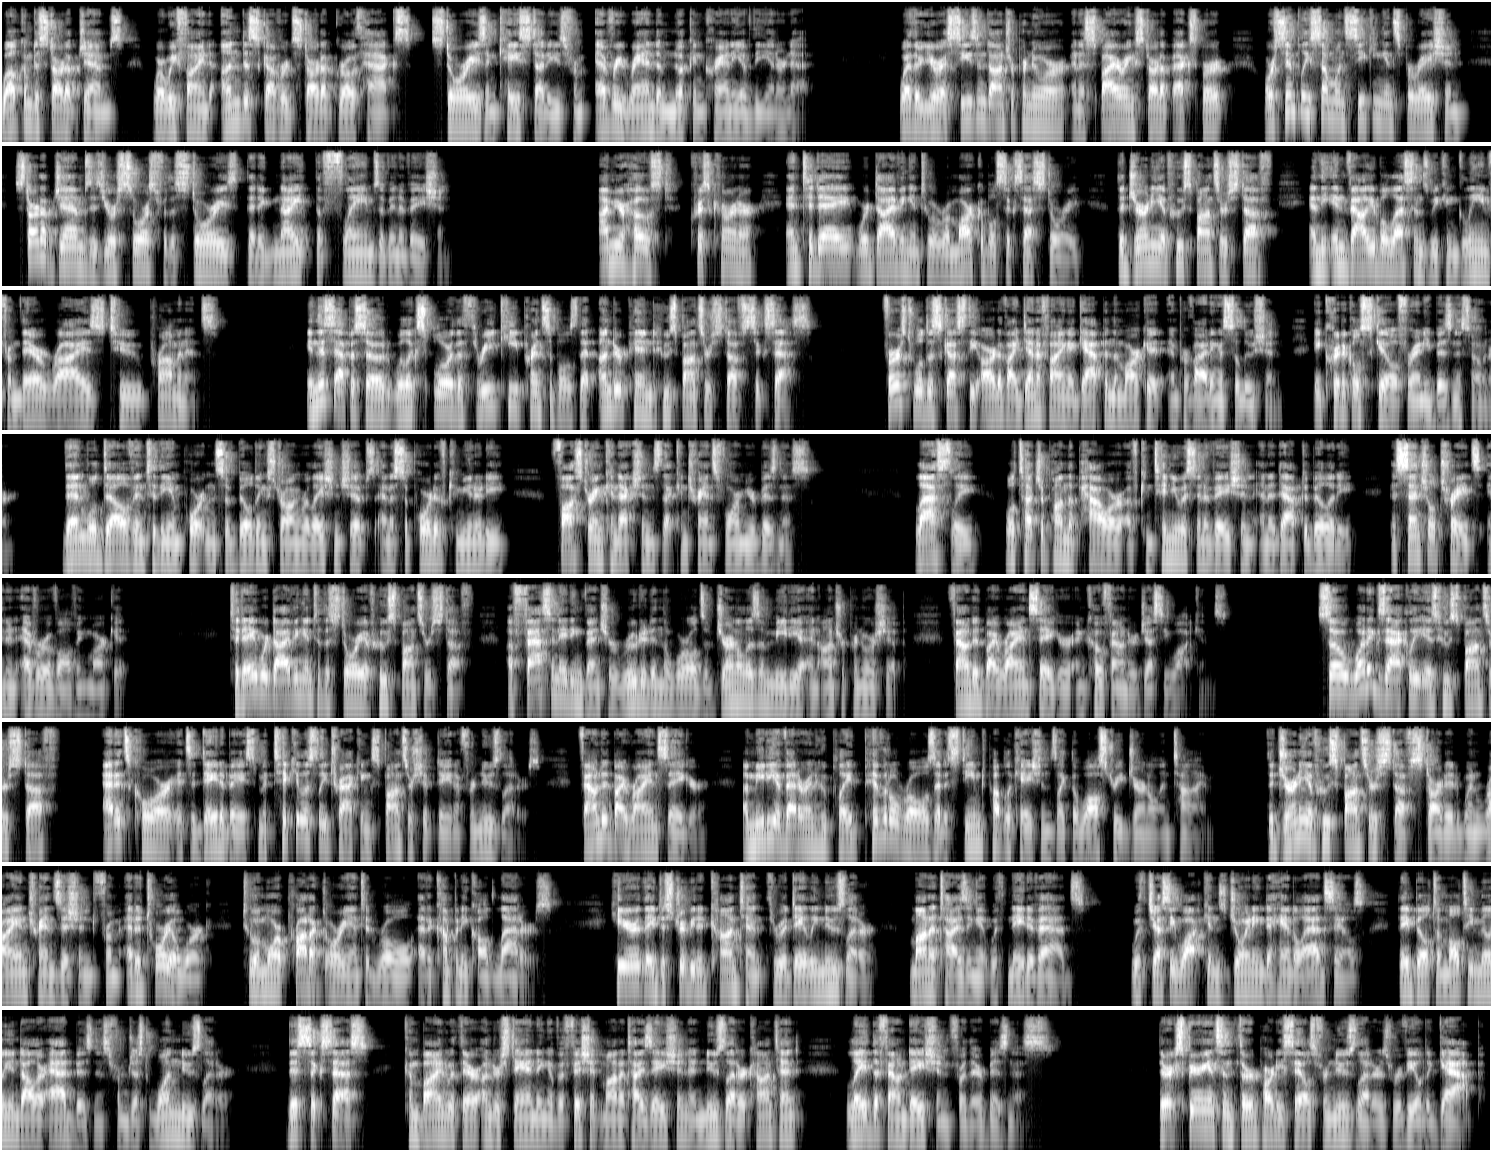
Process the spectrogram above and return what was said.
Welcome to Startup Gems, where we find undiscovered startup growth hacks, stories, and case studies from every random nook and cranny of the internet. Whether you're a seasoned entrepreneur, an aspiring startup expert, or simply someone seeking inspiration, Startup Gems is your source for the stories that ignite the flames of innovation. I'm your host, Chris Kerner, and today we're diving into a remarkable success story, the journey of Who Sponsors Stuff and the invaluable lessons we can glean from their rise to prominence. In this episode, we'll explore the three key principles that underpinned Who Sponsors Stuff's success. First, we'll discuss the art of identifying a gap in the market and providing a solution, a critical skill for any business owner. Then we'll delve into the importance of building strong relationships and a supportive community, fostering connections that can transform your business. Lastly, We'll touch upon the power of continuous innovation and adaptability, essential traits in an ever-evolving market. Today we're diving into the story of Who Sponsors Stuff, a fascinating venture rooted in the worlds of journalism, media, and entrepreneurship, founded by Ryan Sager and co-founder Jesse Watkins. So what exactly is Who Sponsors Stuff? At its core, it's a database meticulously tracking sponsorship data for newsletters. Founded by Ryan Sager, a media veteran who played pivotal roles at esteemed publications like the Wall Street Journal and Time. The journey of Who Sponsors Stuff started when Ryan transitioned from editorial work to a more product oriented role at a company called Ladders. Here, they distributed content through a daily newsletter, monetizing it with native ads. With Jesse Watkins joining to handle ad sales, they built a multi million dollar ad business from just one newsletter. This success combined with their understanding of efficient monetization and newsletter content, laid the foundation for their business. Their experience in third-party sales for newsletters revealed a gap,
